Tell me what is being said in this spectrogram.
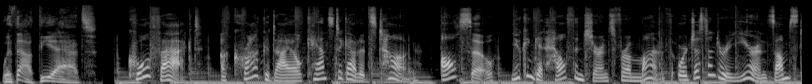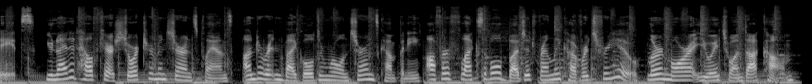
without the ads. Cool fact a crocodile can't stick out its tongue. Also, you can get health insurance for a month or just under a year in some states. United Healthcare short term insurance plans, underwritten by Golden Rule Insurance Company, offer flexible, budget friendly coverage for you. Learn more at uh1.com.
